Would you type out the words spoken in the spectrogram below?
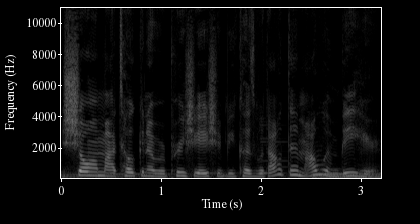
showing my token of appreciation because without them, I wouldn't be here.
